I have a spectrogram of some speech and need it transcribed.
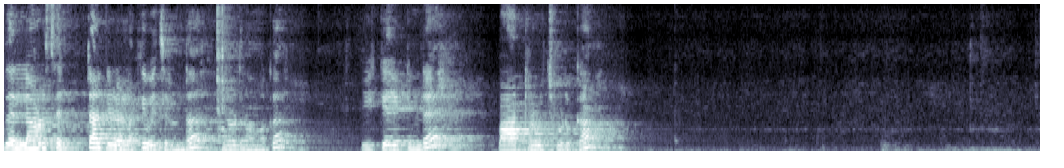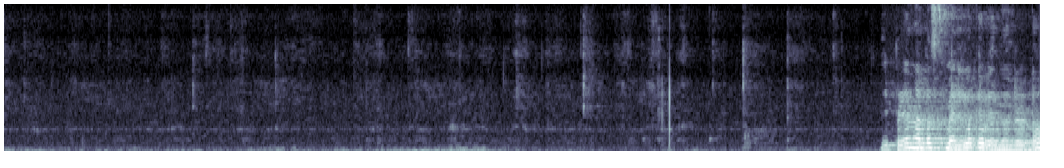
ഇതെല്ലാം കൂടെ സെറ്റാക്കി ഇളക്കി വെച്ചിട്ടുണ്ട്. ഇതിലോട്ട് നമുക്ക് ഈ കേക്കിന്റെ ബാറ്റർ ഒഴിച്ചു കൊടുക്കാം. ഇപ്പോഴേ നല്ല സ്മെല്ലൊക്കെ വരുന്നുണ്ട് കേട്ടോ.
